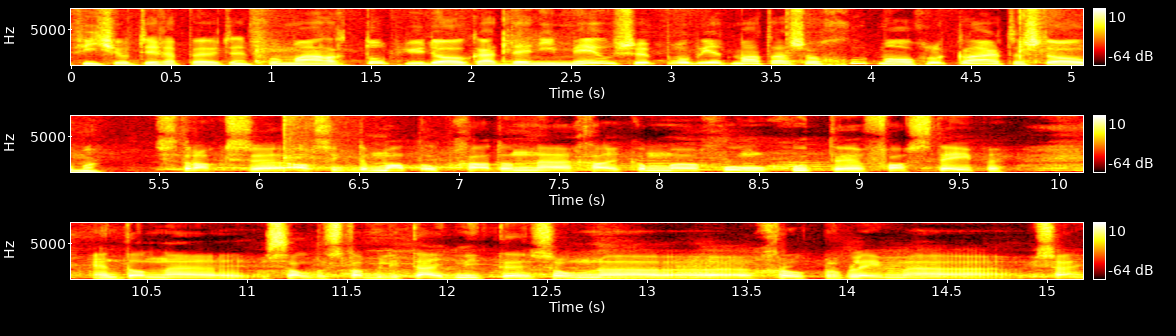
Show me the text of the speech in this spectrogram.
Fysiotherapeut en voormalig topjudoka Danny Meeuwse probeert Matta zo goed mogelijk klaar te stomen. Straks als ik de mat opga, dan ga ik hem gewoon goed vaststepen. En dan zal de stabiliteit niet zo'n groot probleem zijn.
